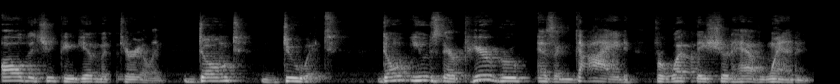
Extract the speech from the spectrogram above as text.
all that you can give materially. Don't do it don't use their peer group as a guide for what they should have when.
